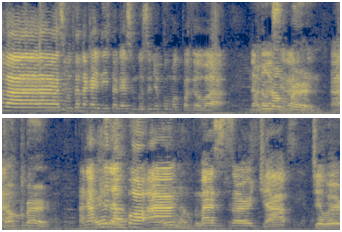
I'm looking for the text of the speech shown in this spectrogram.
much! Punta na kayo dito guys kung gusto niyo pong magpagawa ng Ano mga number? sirain. Ha? Number. Hanapin Ayun niyo lang lang. po Ayun ang number. Master Jap Jewelry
